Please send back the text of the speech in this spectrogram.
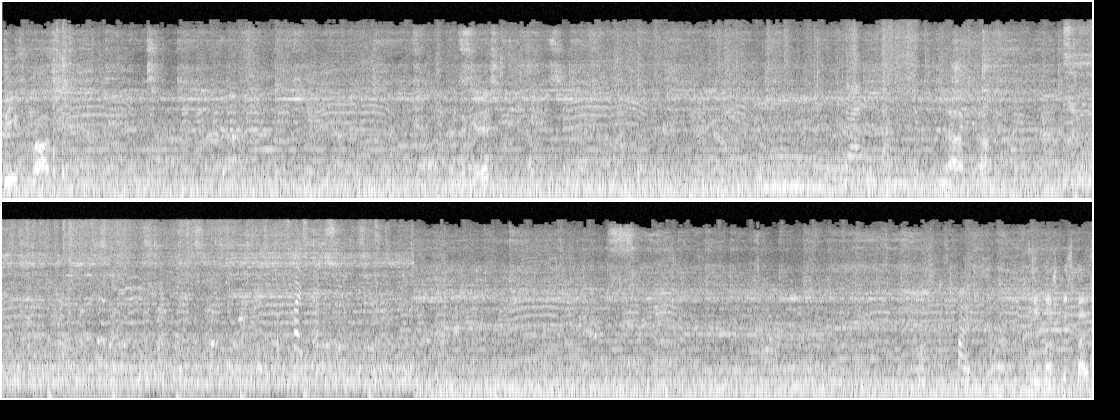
Beef broccoli. Is it good? Mm. Мясо. Немножко спайс.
